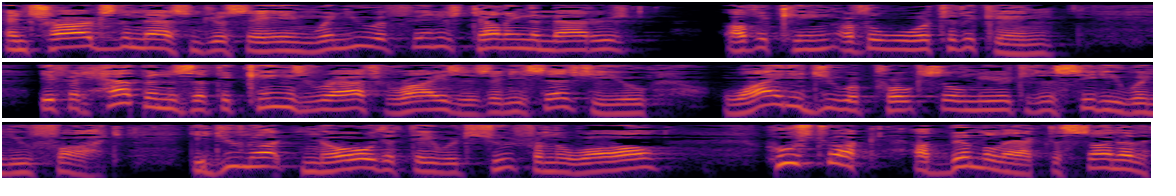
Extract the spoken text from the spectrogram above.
and charged the messenger, saying, When you have finished telling the matters of the king of the war to the king, if it happens that the king's wrath rises, and he says to you, Why did you approach so near to the city when you fought? Did you not know that they would shoot from the wall? Who struck Abimelech, the son of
